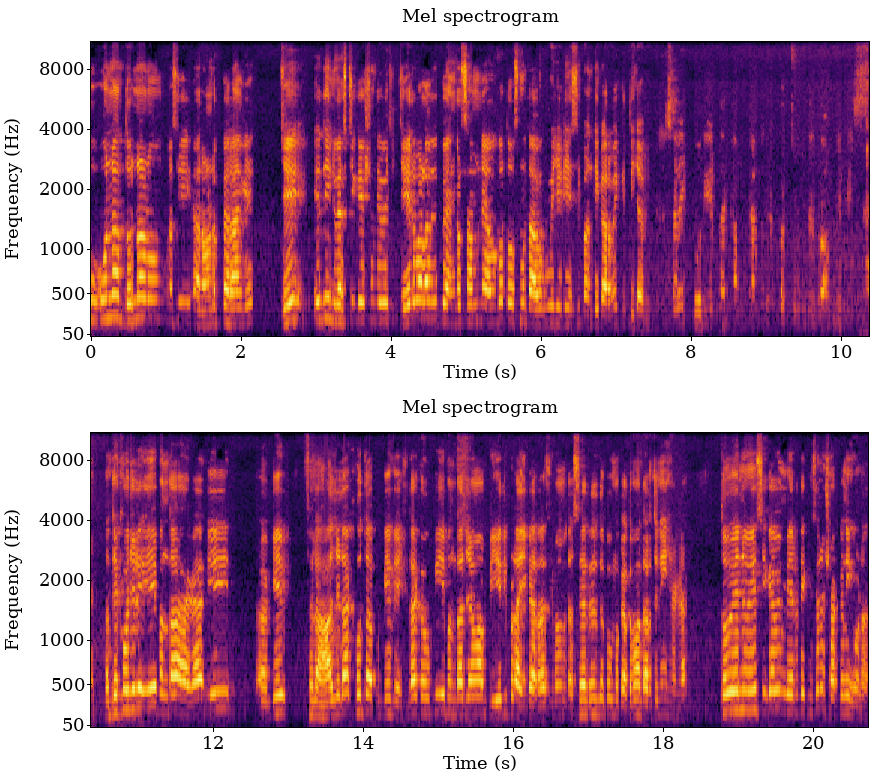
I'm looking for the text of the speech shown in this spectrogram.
ਉਹਨਾਂ ਦੋਨਾਂ ਨੂੰ ਅਸੀਂ ਰਾਉਂਡ ਅਪ ਕਰਾਂਗੇ। ਜੇ ਇਹਦੀ ਇਨਵੈਸਟੀਗੇਸ਼ਨ ਦੇ ਵਿੱਚ ਜੇਲ੍ਹ ਵਾਲਾ ਵੀ ਕੋਈ ਐਂਗਲ ਸਾਹਮਣੇ ਆਊਗਾ ਤਾਂ ਉਸ ਮੁਤਾਬਕ ਵੀ ਜਿਹੜੀ ਅਸੀਂ ਬੰਦੀ ਕਾਰਵਾਈ ਕੀਤੀ ਜਾਵੇਗੀ ਸਰ ਇਹ ਕੋਰੀਅਰ ਦਾ ਕੰਮ ਕਰਦੇ ਨੇ ਪਰਚੂਨ ਦੇ ਤੌਰ ਤਾਂ ਦੇਖੋ ਜਿਹੜੇ ਇਹ ਬੰਦਾ ਹੈਗਾ ਇਹ ਅੱਗੇ ਫਿਲਹਾਲ ਜਿਹੜਾ ਖੁਦ ਅੱਗੇ ਵੇਚਦਾ ਕਿਉਂਕਿ ਇਹ ਬੰਦਾ ਜਿਵੇਂ ਬੀਏ ਦੀ ਪੜ੍ਹਾਈ ਕਰ ਰਿਹਾ ਸੀ ਮੈਂ ਦੱਸਿਆ ਤੇ ਕੋਈ ਮੁਕੱਦਮਾ ਦਰਜ ਨਹੀਂ ਹੈਗਾ। ਤਾਂ ਇਹਨੂੰ ਇਹ ਸੀਗਾ ਵੀ ਮੇਰੇ ਤੇ ਕਿਸੇ ਨੂੰ ਸ਼ੱਕ ਨਹੀਂ ਹੋਣਾ।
